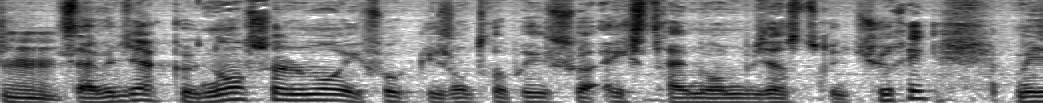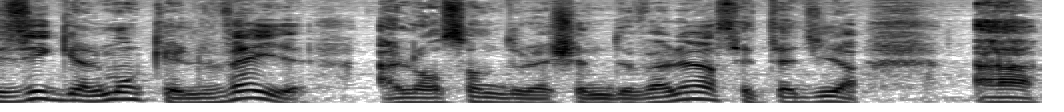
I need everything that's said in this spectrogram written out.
Hmm. Ça veut dire que non seulement il faut que les entreprises soient extrêmement bien structurées, mais également qu'elles veillent à l'ensemble de la chaîne de valeur, c'est-à-dire à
